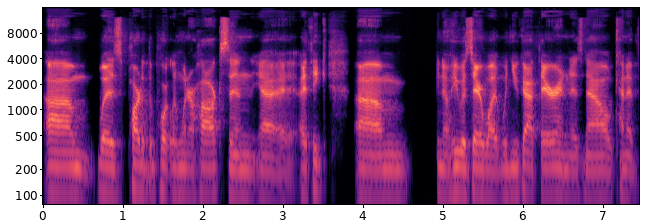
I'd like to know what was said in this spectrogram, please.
um, was part of the Portland Winterhawks. And, I think, um, you know he was there what when you got there and is now kind of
